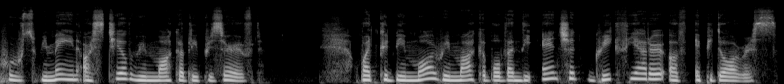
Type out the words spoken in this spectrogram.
whose remains are still remarkably preserved? What could be more remarkable than the ancient Greek theatre of Epidaurus?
